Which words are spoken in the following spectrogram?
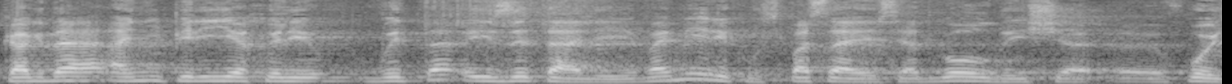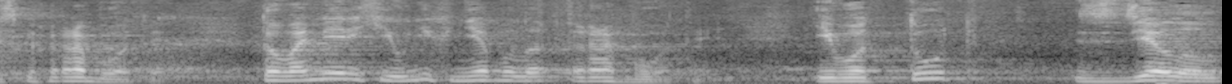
когда они переехали в Ита из Италии в Америку, спасаясь от голода, ища э, в поисках работы, то в Америке у них не было работы. И вот тут сделал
